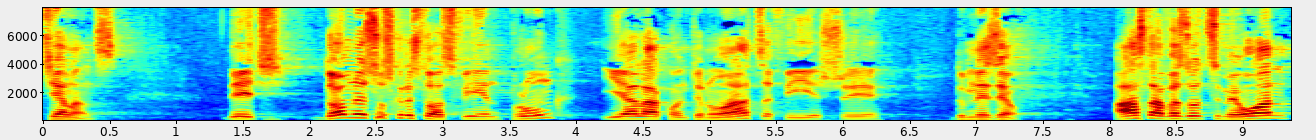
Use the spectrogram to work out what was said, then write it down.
ceilalți. Deci, Domnul Iisus Hristos fiind prunc, El a continuat să fie și Dumnezeu. Asta a văzut Simeon,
